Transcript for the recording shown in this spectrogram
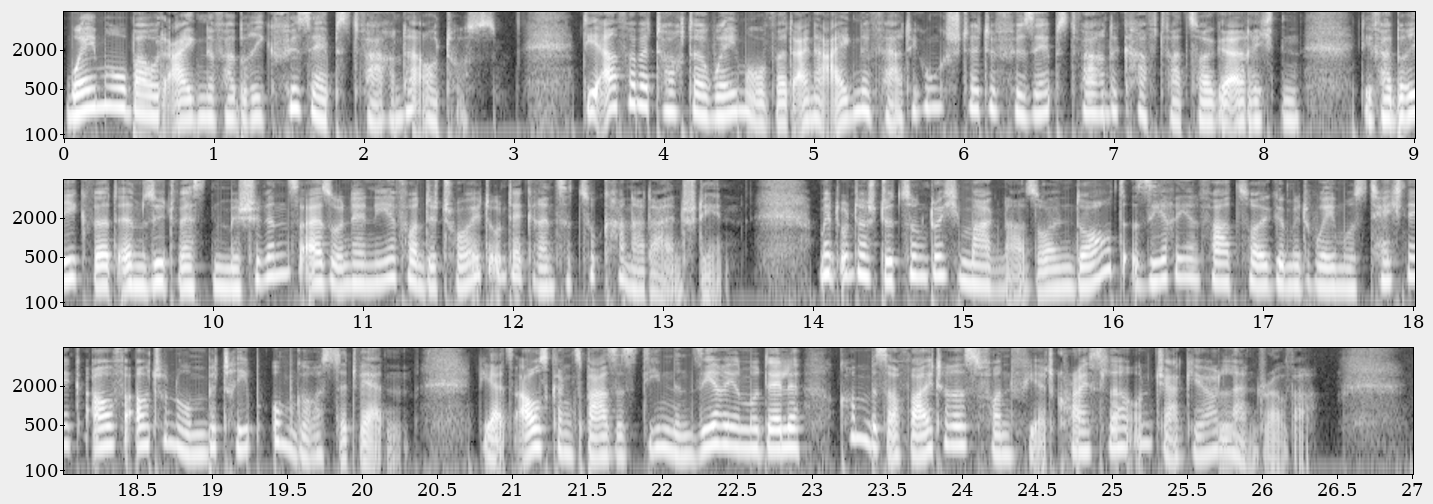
Waymo baut eigene Fabrik für selbstfahrende Autos. Die Alphabet-Tochter Waymo wird eine eigene Fertigungsstätte für selbstfahrende Kraftfahrzeuge errichten. Die Fabrik wird im Südwesten Michigans, also in der Nähe von Detroit und der Grenze zu Kanada entstehen. Mit Unterstützung durch Magna sollen dort Serienfahrzeuge mit Waymos Technik auf autonomen Betrieb umgerüstet werden. Die als Ausgangsbasis dienenden Serienmodelle kommen bis auf weiteres von Fiat Chrysler und Jaguar Land Rover.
